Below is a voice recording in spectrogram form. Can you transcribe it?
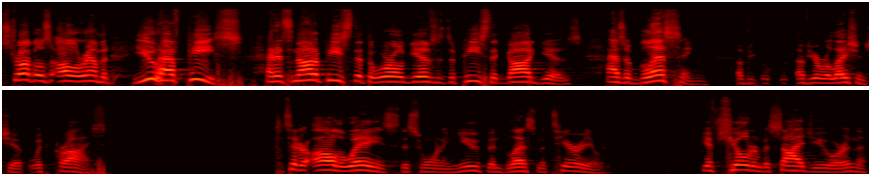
struggles all around, but you have peace. And it's not a peace that the world gives, it's a peace that God gives as a blessing of, of your relationship with Christ. Consider all the ways this morning you've been blessed materially. If you have children beside you or in the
